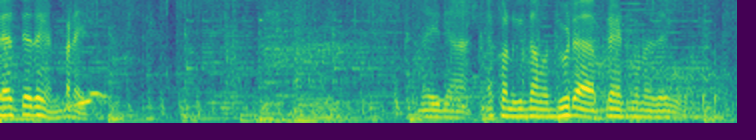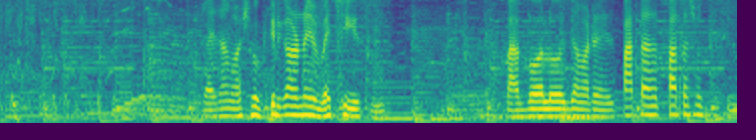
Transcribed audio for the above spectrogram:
লেজ দিয়ে দেখেন পাঠাই এই যে, এখন কিন্তু আমার দুইটা প্ল্যান্ট মনে যাইব। আমার শক্তির কারণে আমি বেঁচে গেছি। ভাগ্য হলো জামাটা পাতা পাতা শক্তি ছিল।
